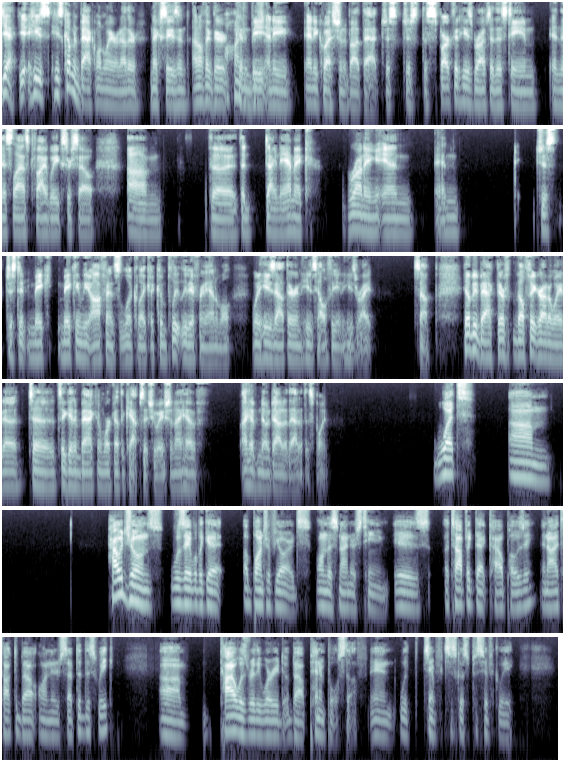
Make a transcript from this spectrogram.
yeah yeah, he's he's coming back one way or another next season. I don't think there A hundred can be any any question about that. Just just the spark that he's brought to this team in this last five weeks or so um the the dynamic running and and just just it make making the offense look like a completely different animal when he's out there and he's healthy and he's right. So he'll be back. They're, they'll figure out a way to to to get him back and work out the cap situation. I have I have no doubt of that at this point. what um how Jones was able to get a bunch of yards on this Niners team is a topic that Kyle Posey and I talked about on Intercepted this week. Um, Kyle was really worried about pin and pull stuff, and with San Francisco specifically,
